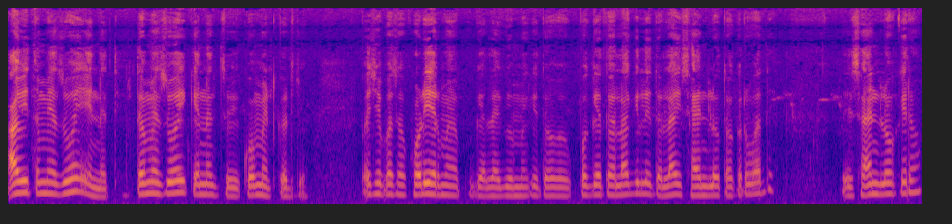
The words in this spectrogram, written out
આવી તમે જોઈ નથી. તમે જોઈ કે નથી જોઈ કોમેન્ટ કરજો. પછી પાછા ખોડિયારમાં પગે લાગ્યો. મેં કીધું, હવે પગે તો લાગી લીધો લાઈ સાઈન લો તો કરવા દે. પછી લો કર્યો.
